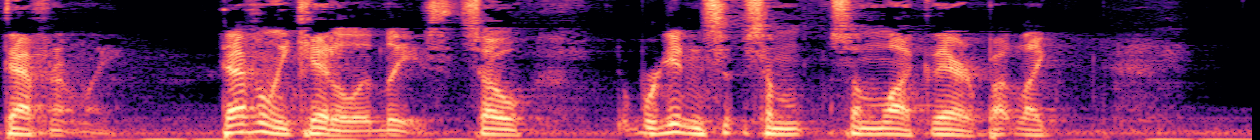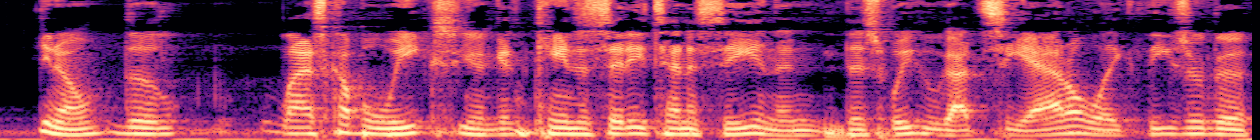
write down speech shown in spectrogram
definitely, definitely Kittle at least. So we're getting some some luck there. But like, you know, the last couple weeks, you know, get Kansas City, Tennessee, and then this week we got Seattle. Like these are the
